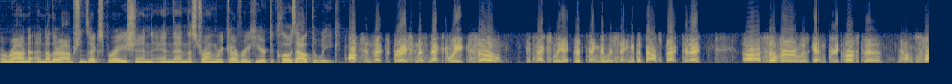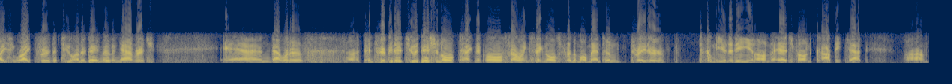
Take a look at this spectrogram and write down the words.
around another options expiration, and then the strong recovery here to close out the week. Options expiration is next week, so it's actually a good thing that we're seeing the bounce back today. Uh, silver was getting pretty close to you know slicing right through the 200-day moving average, and that would have uh, contributed to additional technical selling signals for the momentum trader community, you know, on the hedge fund copycat um,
